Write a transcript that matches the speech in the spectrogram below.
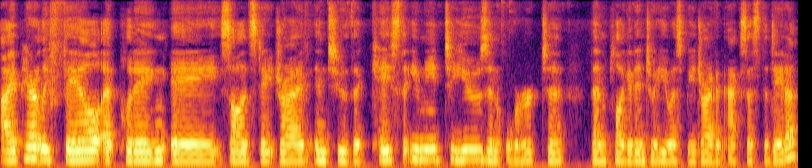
I apparently fail at putting a solid state drive into the case that you need to use in order to then plug it into a USB drive and access the data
